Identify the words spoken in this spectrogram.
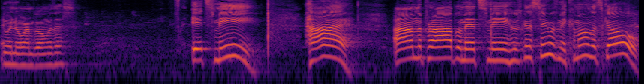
Anyone know where I'm going with this? It's me. Hi, I'm the problem. It's me. Who's going to sing with me? Come on, let's go.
